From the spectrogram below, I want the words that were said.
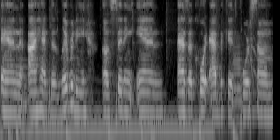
And I had the liberty of sitting in as a court advocate for some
